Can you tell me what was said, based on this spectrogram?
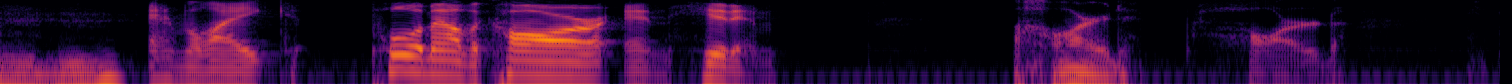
Mm-hmm. and like pull him out of the car and hit him Hard. hard.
